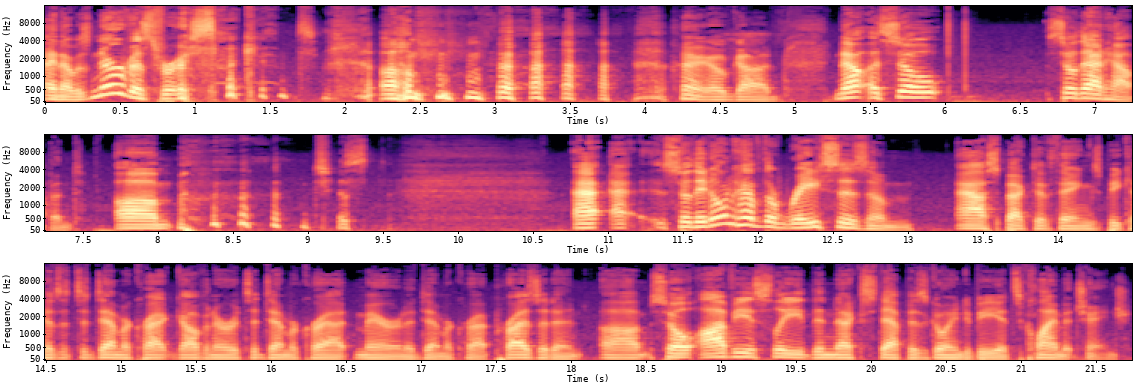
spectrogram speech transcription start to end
and I was nervous for a second. Um, oh God! Now, uh, so so that happened. Um, just so they don't have the racism aspect of things because it's a Democrat governor, it's a Democrat mayor, and a Democrat president. Um, so obviously, the next step is going to be it's climate change.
